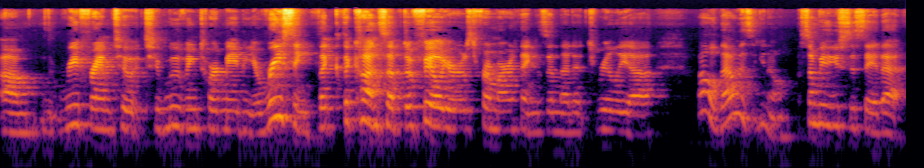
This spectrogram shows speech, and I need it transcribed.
um, reframe to to moving toward maybe erasing the, the concept of failures from our things and that it's really a oh that was you know somebody used to say that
